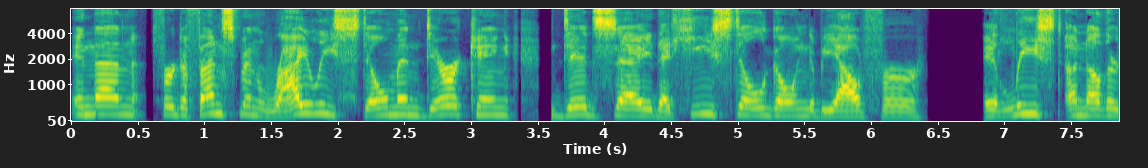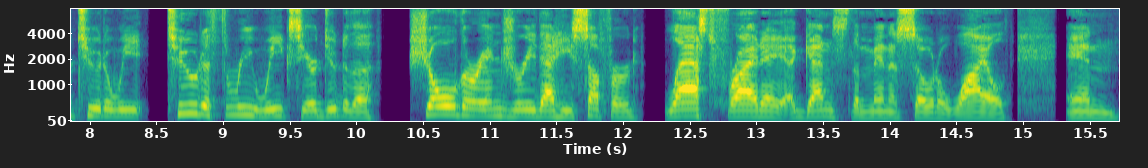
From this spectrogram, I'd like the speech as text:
And then for defenseman Riley Stillman, Derek King did say that he's still going to be out for at least another two to week, two to three weeks here due to the shoulder injury that he suffered last Friday against the Minnesota Wild. And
